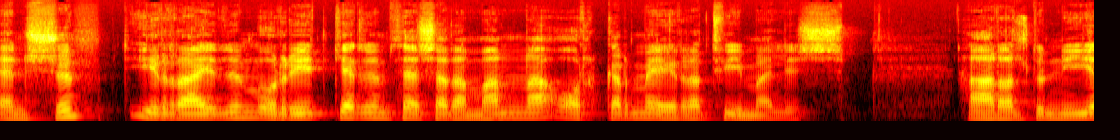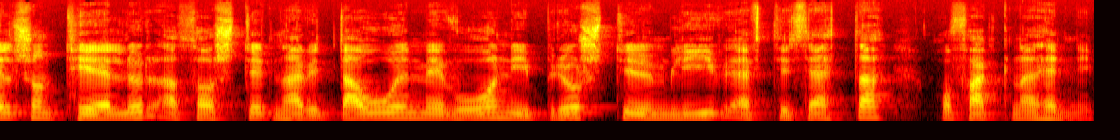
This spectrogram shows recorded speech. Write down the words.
En sumt í ræðum og rítgerðum þessara manna orkar meira tvímælis. Haraldur Níelsson telur að Þorstein hafi dáið með voni í brjósti um líf eftir þetta og fagnað henni.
